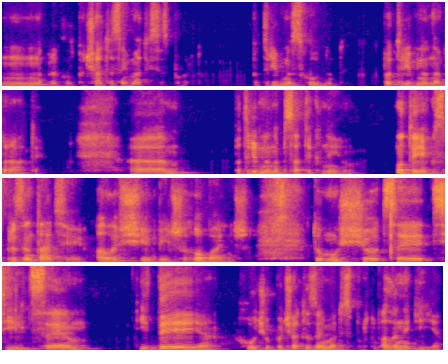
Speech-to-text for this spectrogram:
наприклад, почати займатися спортом. Потрібно схуднути, потрібно набрати, е, потрібно написати книгу. Ну, це як з презентацією, але ще більш глобальніше. Тому що це ціль, це ідея. Хочу почати займатися спортом, але не дія.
